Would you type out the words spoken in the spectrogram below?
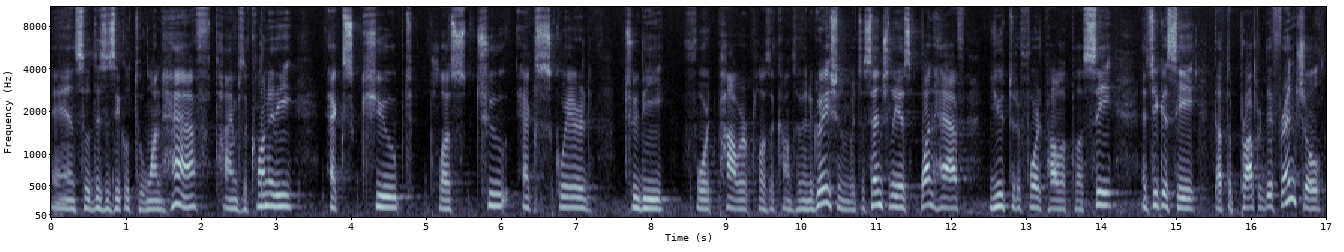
And so this is equal to 1 half times the quantity x cubed plus 2x squared to the fourth power plus a constant of integration, which essentially is 1 half u to the fourth power plus c. As you can see that the proper differential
